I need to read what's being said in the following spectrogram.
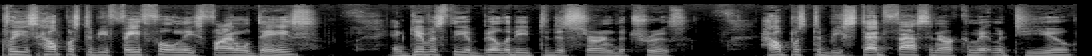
Please help us to be faithful in these final days and give us the ability to discern the truth. Help us to be steadfast in our commitment to you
